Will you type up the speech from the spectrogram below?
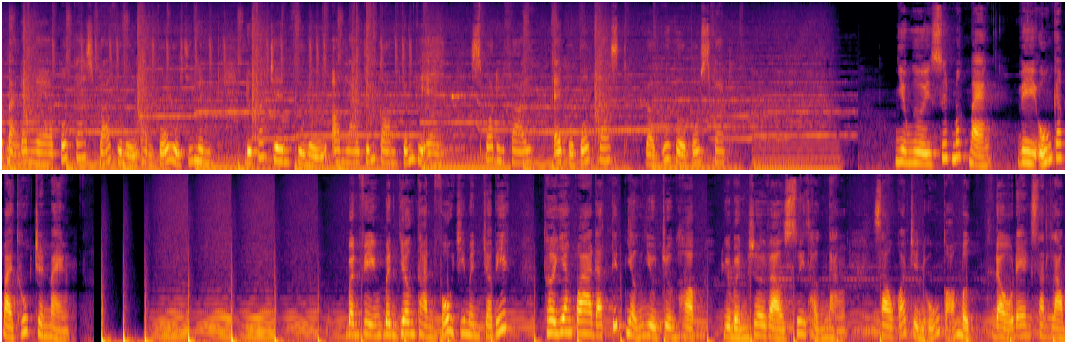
Các bạn đang nghe podcast báo phụ nữ thành phố Hồ Chí Minh được phát trên phụ nữ online.com.vn, Spotify, Apple Podcast và Google Podcast. Nhiều người suýt mất mạng vì uống các bài thuốc trên mạng. Bệnh viện Bình dân thành phố Hồ Chí Minh cho biết, thời gian qua đã tiếp nhận nhiều trường hợp người bệnh rơi vào suy thận nặng sau quá trình uống cỏ mực, đậu đen xanh lòng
